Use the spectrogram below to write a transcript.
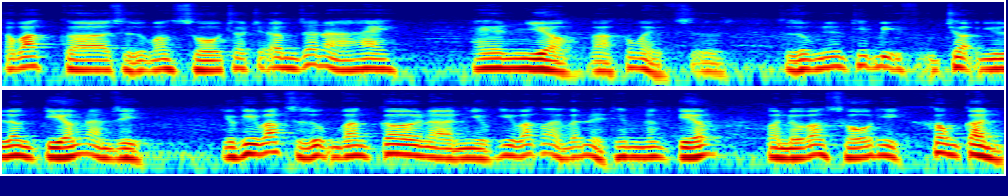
các bác uh, sử dụng băng số cho chất âm rất là hay hay hơn nhiều và không phải sử, sử dụng những thiết bị phụ trợ như lâng tiếng làm gì. Nhiều khi bác sử dụng vang cơ là nhiều khi bác phải vẫn phải thêm lâng tiếng. Còn đối vang số thì không cần.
